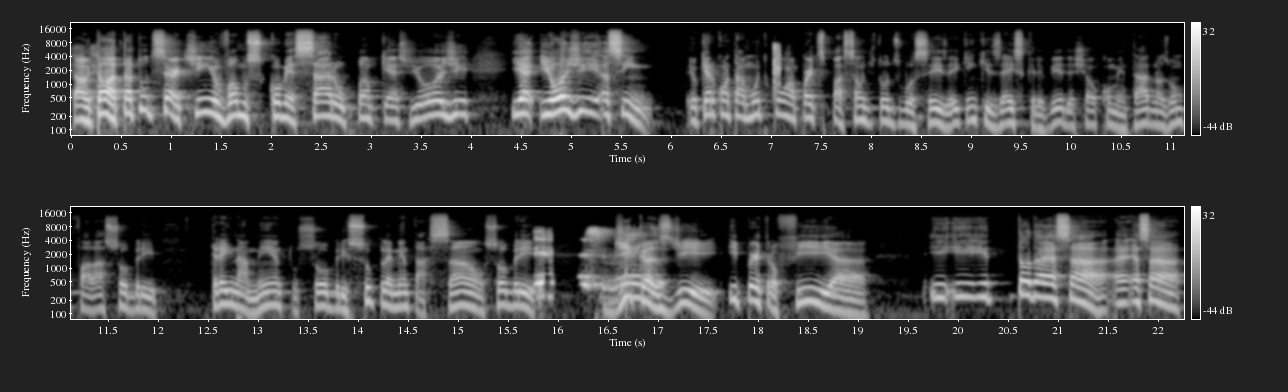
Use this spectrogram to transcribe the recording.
Tá, então, ó, tá tudo certinho. Vamos começar o Pumpcast de hoje. E, e hoje, assim, eu quero contar muito com a participação de todos vocês aí. Quem quiser escrever, deixar o comentário, nós vamos falar sobre treinamento, sobre suplementação, sobre dicas de hipertrofia e, e, e, toda essa, essa,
